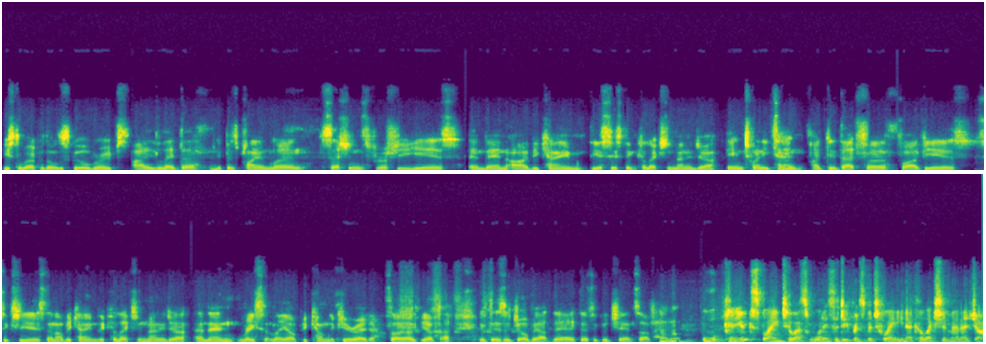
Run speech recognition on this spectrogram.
used to work with all the school groups. I led the Nippers Play and Learn sessions for a few years and then I became the assistant collection manager in 2010. I did that for five years, six years, then I became the collection manager and then recently I've become the curator. So, uh, yeah, uh, if there's a job out there, there's a good chance I've had it. Well, can you explain to us what is the difference between a collection manager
